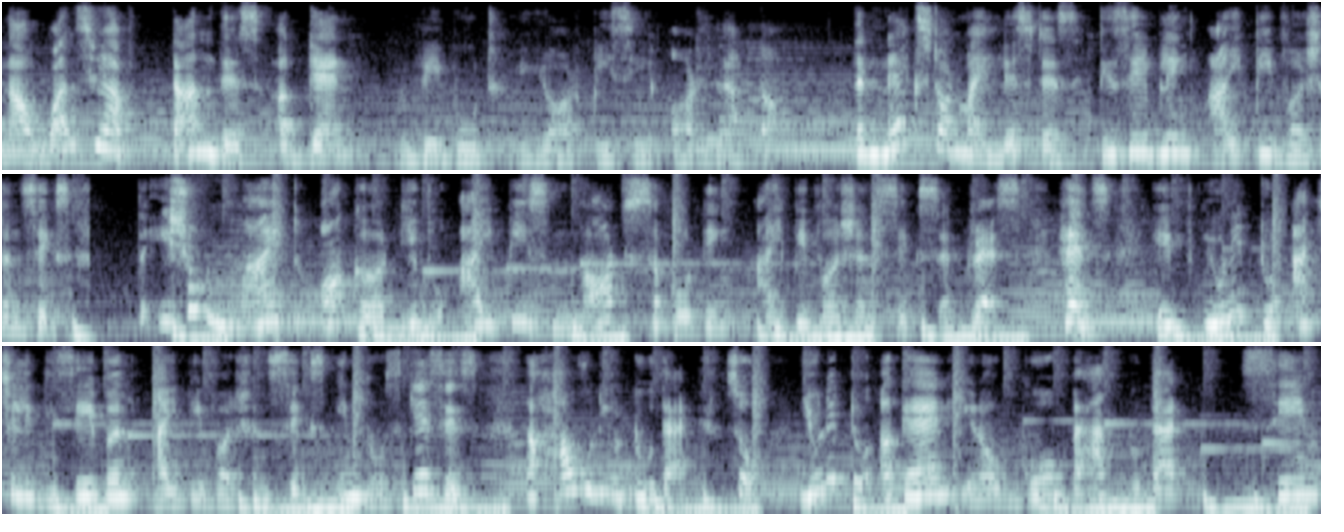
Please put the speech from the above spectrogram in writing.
Now once you have done this again reboot your PC or laptop. The next on my list is disabling IP version 6. The issue might occur due to IPs not supporting IP version 6 address. Hence, if you need to actually disable IP version 6 in those cases. Now, how would you do that? So, you need to again, you know, go back to that same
